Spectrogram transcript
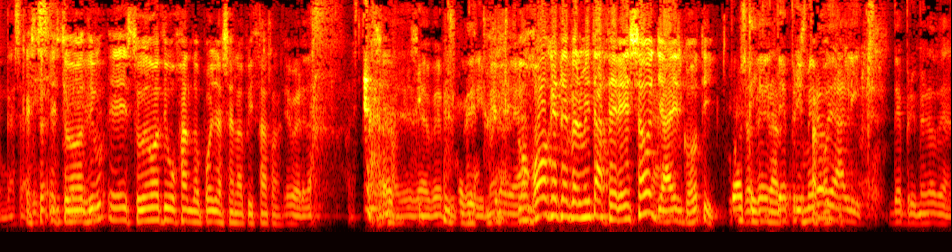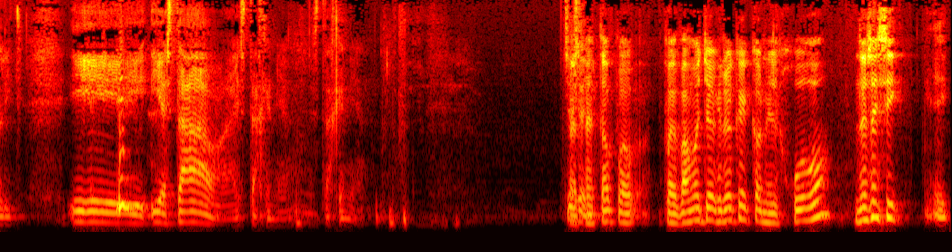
en casa. Estu- Es estuvimos, estuvimos dibujando pollas en la pizarra. Es verdad. De- de Un juego que te permita hacer eso ya es Goti. Eso de, primero de. Alex. De primero de Alex. Y, y está, está genial. Está genial. Sí, Perfecto, pues, pues vamos yo creo que con el juego, no sé si eh,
